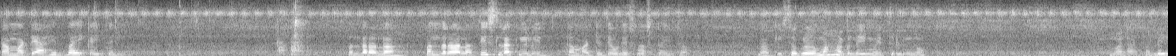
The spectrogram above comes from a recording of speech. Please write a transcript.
टमाटे आहेत बाई काहीतरी. पंधराला पंधराला तीसला किलो आहेत टमाटे तेवढे स्वस्त इथं बाकी सगळं महागलंय मैत्रिणीनो. मला आता लई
